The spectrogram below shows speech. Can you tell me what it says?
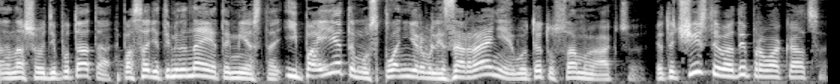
господина нашего депутата посадят именно на это место, и поэтому спланировали заранее вот эту самую акцию. Это чистой воды провокация.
